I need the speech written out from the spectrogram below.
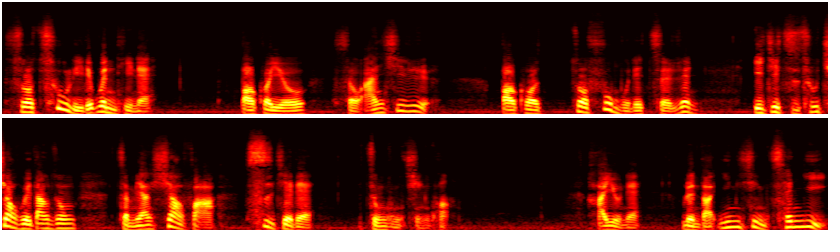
所处理的问题呢，包括有守安息日，包括做父母的责任，以及指出教会当中怎么样效法世界的种种情况。还有呢，论到因信称义。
